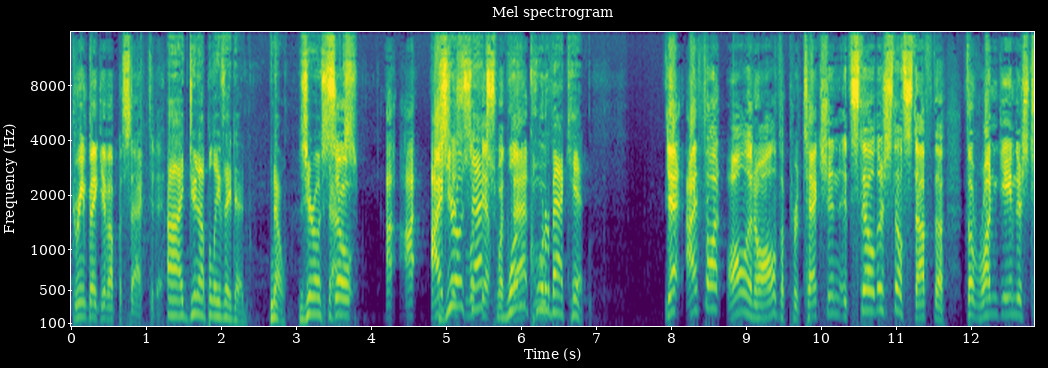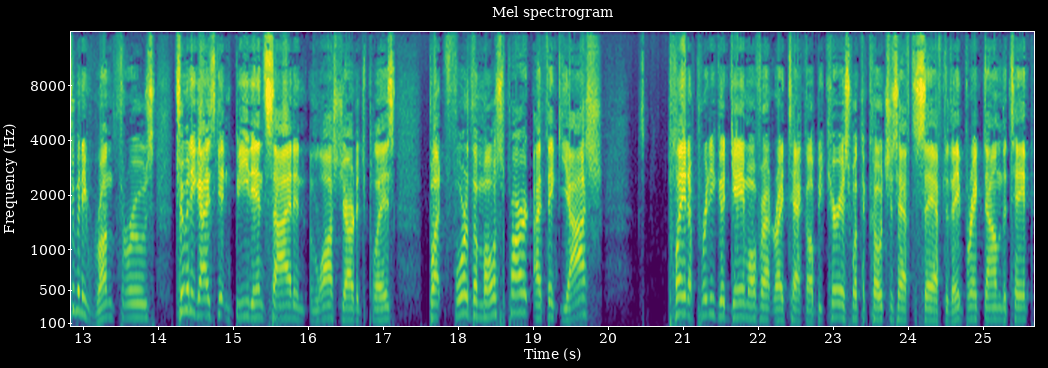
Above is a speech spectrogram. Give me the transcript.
Green Bay give up a sack today? I do not believe they did. No, zero sacks. So I, I, I zero just sacks, at what one that move- quarterback hit. Yeah, I thought all in all the protection. It's still there's still stuff. The the run game. There's too many run throughs. Too many guys getting beat inside and lost yardage plays. But for the most part, I think Yosh played a pretty good game over at right tackle. I'll be curious what the coaches have to say after they break down the tape.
